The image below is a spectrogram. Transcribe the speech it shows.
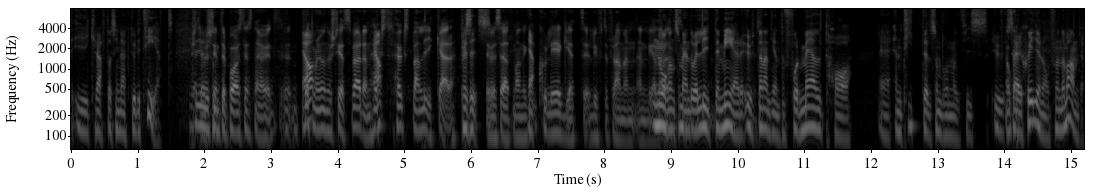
i kraft av sin auktoritet. Primus inter pares, det är pratar ja. man i universitetsvärlden, högst, ja. högst bland likar. Precis. Det vill säga att man i ja. kollegiet lyfter fram en, en ledare. Någon som ändå är lite mer utan att egentligen formellt ha eh, en titel som på något vis okay. särskiljer dem från de andra.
